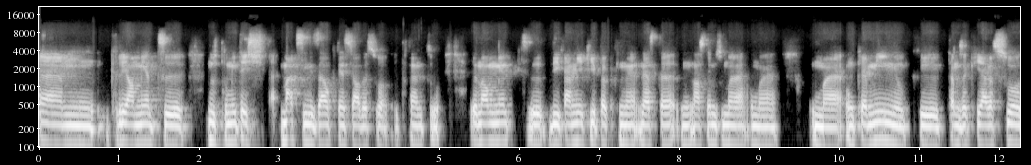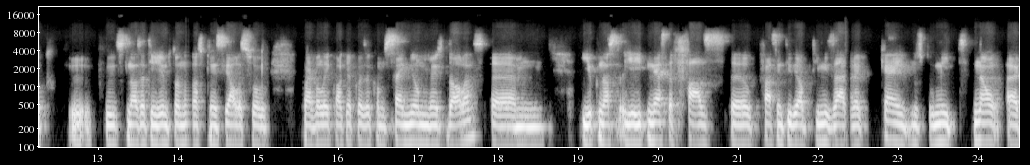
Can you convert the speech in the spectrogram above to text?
um, que realmente nos permitem maximizar o potencial da sua. E, portanto, eu normalmente digo à minha equipa que nesta, nós temos uma, uma, uma, um caminho que estamos a criar a Soro, que, que, se nós atingirmos todo o nosso potencial, a Soro vai valer qualquer coisa como 100 mil milhões de dólares. Um, e, o que nós, e nesta fase, uh, o que faz sentido é optimizar a quem nos permite, não a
